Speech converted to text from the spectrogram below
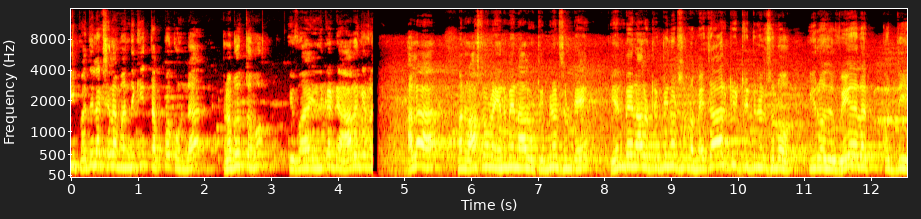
ఈ పది లక్షల మందికి తప్పకుండా ప్రభుత్వము ఎందుకంటే ఆరోగ్య అలా మన రాష్ట్రంలో ఎనభై నాలుగు ట్రిబ్యునల్స్ ఉంటే ఎనభై నాలుగు ట్రిబ్యునల్స్లో మెజారిటీ ట్రిబ్యునల్స్లో ఈరోజు వేల కొద్ది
